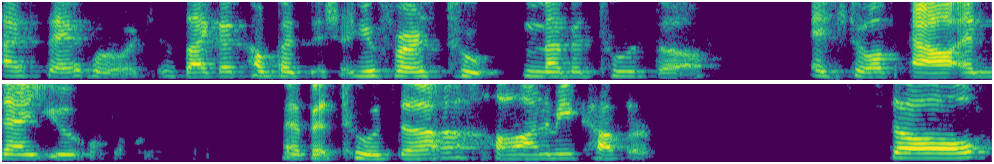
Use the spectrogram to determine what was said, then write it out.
I say which is like a composition. You first to map it to the H2 of L, and then you map it to the holonomy cover. So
